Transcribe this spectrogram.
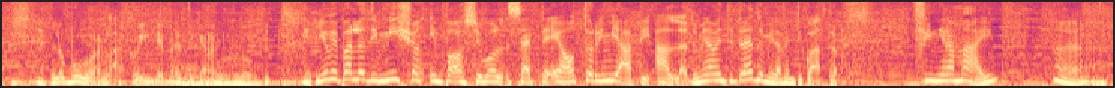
Lo burla quindi praticamente. Eh. Io vi parlo di Mission Impossible 7 e 8 rinviati al 2023-2024. Finirà mai? Eh,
